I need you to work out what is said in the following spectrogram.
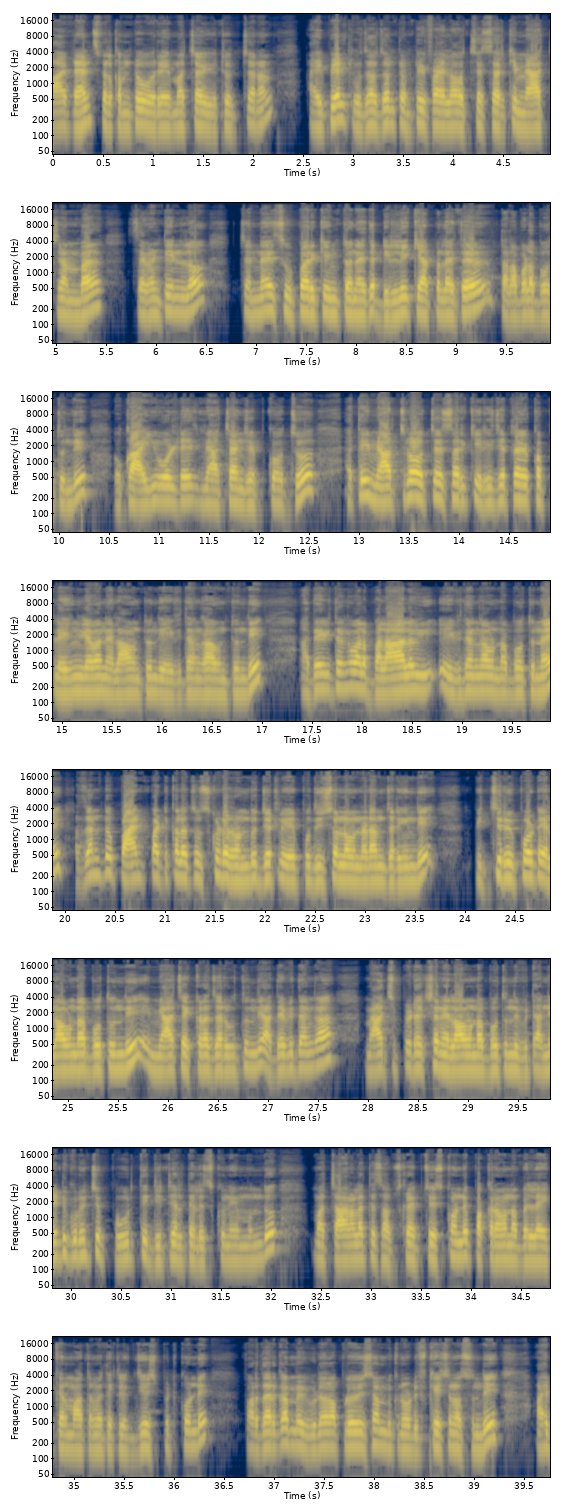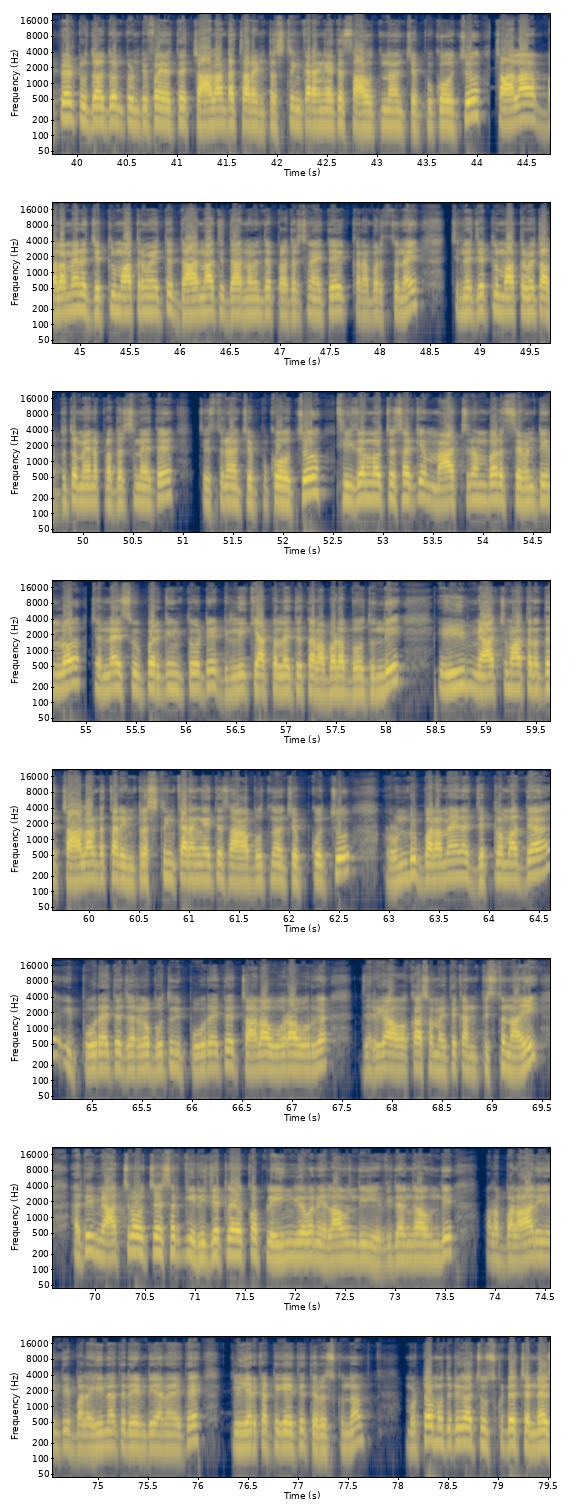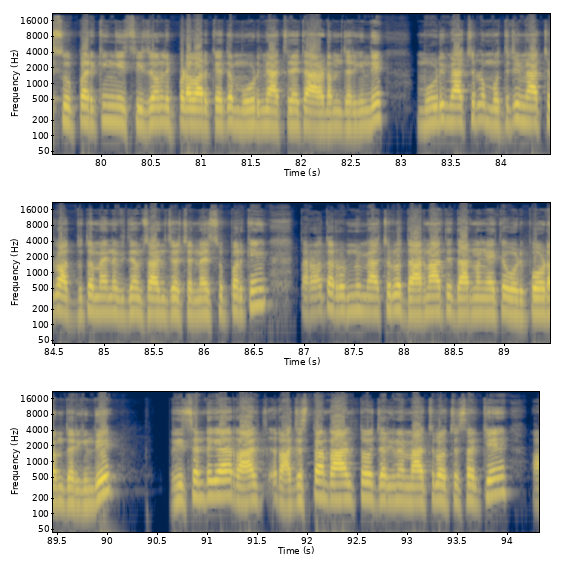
Hi friends welcome to Remachcha YouTube channel IPL two thousand twenty ఫైవ్లో వచ్చేసరికి match number సెవెంటీన్లో Chennai super కింగ్తోనైతే Delhi capital అయితే తలబడబోతుంది. ఒక హై వోల్టేజ్ మ్యాచ్ అని చెప్పుకోవచ్చు. అయితే ఈ మ్యాచ్లో వచ్చేసరికి రిజెట్ల యొక్క ప్లేయింగ్ లెవెన్ ఎలా ఉంటుంది ఏ విధంగా ఉంటుంది అదేవిధంగా వాళ్ళ బలాలు ఏ విధంగా ఉండబోతున్నాయి. ప్రజెంట్ పాయింట్ పట్టికలో చూసుకుంటే రెండు జట్లు ఏ పొజిషన్లో ఉండడం జరిగింది. పిచ్ రిపోర్ట్ ఎలా ఉండబోతుంది మ్యాచ్ ఎక్కడ జరుగుతుంది అదేవిధంగా మ్యాచ్ ప్రొడక్షన్ ఎలా ఉండబోతుంది వీటన్నిటి గురించి పూర్తి డీటెయిల్ తెలుసుకునే ముందు మా ఛానల్ అయితే సబ్స్క్రైబ్ చేసుకోండి. పక్కన ఉన్న బెల్ ఐకన్ మాత్రమైతే క్లిక్ చేసి పెట్టుకోండి. ఫర్దర్గా మేము వీడియోలు అప్లోడ్ చేసినా మీకు నోటిఫికేషన్ వస్తుంది. IPL two thousand twenty five అయితే చాలా అంటే చాలా ఇంట్రెస్టింగ్ కరంగా అయితే సాగుతుందని చెప్పుకోవచ్చు. చాలా బలమైన జట్లు మాత్రమే అయితే దారుణాతి దారుణమైన ప్రదర్శన అయితే కనబరుస్తున్నాయి. చిన్న జట్లు మాత్రమైతే అయితే అద్భుతమైన ప్రదర్శన అయితే చేస్తున్నాయని చెప్పుకోవచ్చు. సీజన్లో వచ్చేసరికి మ్యాచ్ నెంబర్ సెవెంటీన్లో చెన్నై సూపర్ కింగ్ తోటి ఢిల్లీ క్యాపిటల్ అయితే తలబడబోతుంది. ఈ మ్యాచ్ మాత్రం అయితే చాలా అంటే చాలా ఇంట్రెస్టింగ్ కరంగా అయితే సాగబోతుందని చెప్పుకోవచ్చు. రెండు బలమైన జట్ల మధ్య ఈ పోర్ అయితే జరగబోతుంది. ఈ పోర్ అయితే చాలా చాలా ఊరా ఊరుగా జరిగే అవకాశం అయితే కనిపిస్తున్నాయి. అయితే ఈ మ్యాచ్లో వచ్చేసరికి రిజెట్ల యొక్క ప్లేయింగ్ లెవెన్ ఎలా ఉంది? ఏ విధంగా ఉంది? వాళ్ళ బలాలు ఏంటి? బలహీనతలు ఏంటి? అని అయితే క్లియర్ కట్గా అయితే తెలుసుకుందాం. మొట్టమొదటిగా చూసుకుంటే చెన్నై సూపర్ కింగ్ ఈ సీజన్లో ఇప్పటి వరకు అయితే మూడు మ్యాచ్లు అయితే ఆడడం జరిగింది. మూడు మ్యాచ్ల్లో మొదటి మ్యాచ్లో అద్భుతమైన విజయం సాధించిన చెన్నై సూపర్ కింగ్ తర్వాత రెండు మ్యాచ్ల్లో దారుణాతి దారుణంగా అయితే ఓడిపోవడం జరిగింది. రీసెంట్గా రాజ్ రాజస్థాన్ రాయల్తో జరిగిన మ్యాచ్లో వచ్చేసరికి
